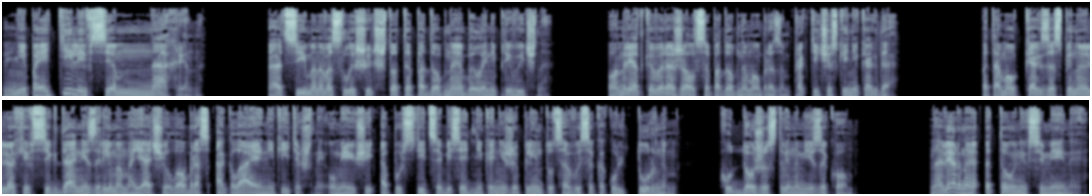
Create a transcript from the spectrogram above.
«Не пойти ли всем нахрен?» От Симонова слышать что-то подобное было непривычно. Он редко выражался подобным образом, практически никогда. Потому как за спиной Лехи всегда незримо маячил образ Аглая Никитишны, умеющий опустить собеседника ниже плинтуса высококультурным, художественным языком. Наверное, это у них семейное.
